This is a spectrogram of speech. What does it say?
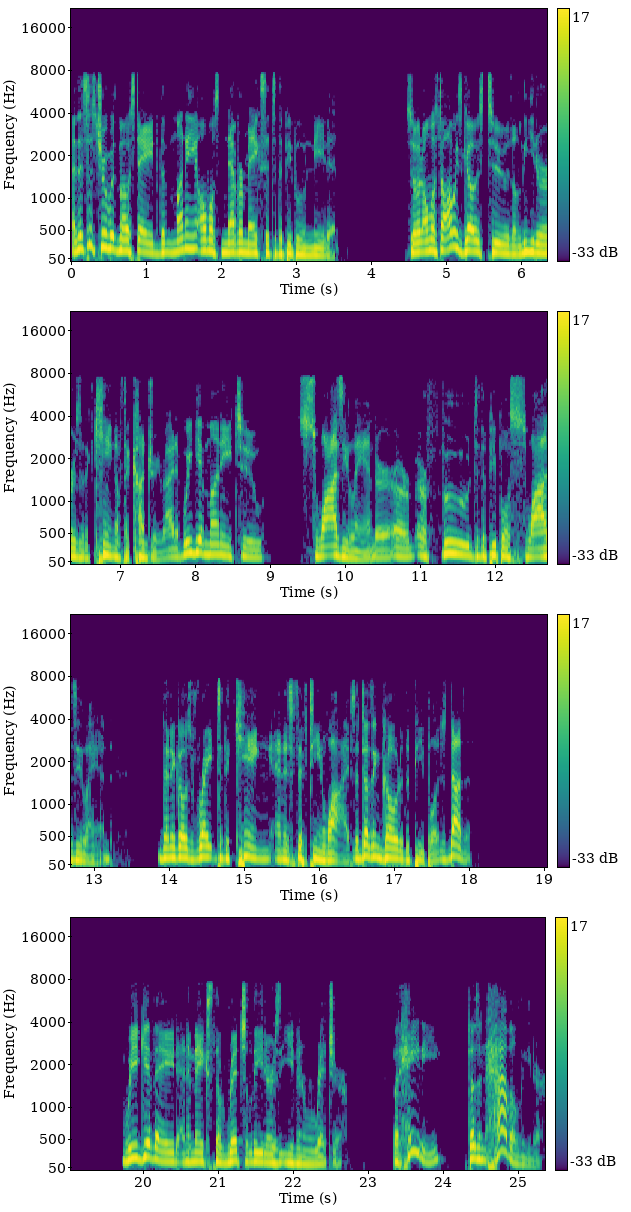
And this is true with most aid. The money almost never makes it to the people who need it. So it almost always goes to the leaders or the king of the country, right? If we give money to Swaziland or, or, or food to the people of Swaziland, then it goes right to the king and his 15 wives. It doesn't go to the people, it just doesn't. We give aid and it makes the rich leaders even richer. But Haiti doesn't have a leader.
